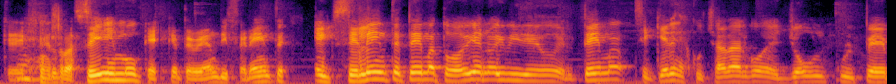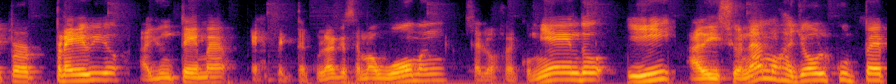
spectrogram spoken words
Que es el racismo, que es que te vean diferente. Excelente tema, todavía no hay video del tema. Si quieren escuchar algo de Joel Culpepper previo, hay un tema espectacular que se llama Woman, se los recomiendo y adicionamos a Joel Culpepper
